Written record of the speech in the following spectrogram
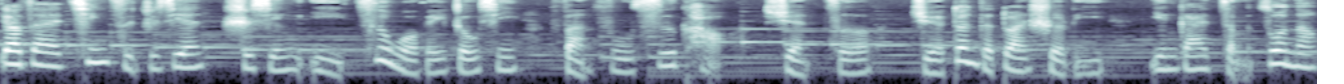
要在亲子之间实行以自我为轴心、反复思考、选择、决断的断舍离，应该怎么做呢？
